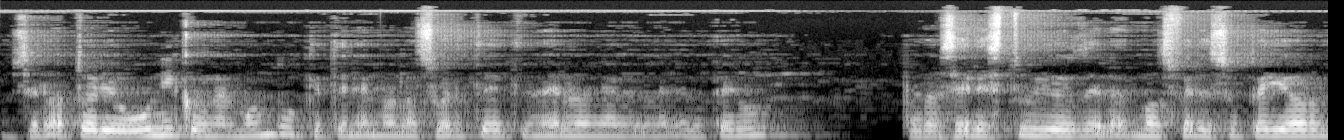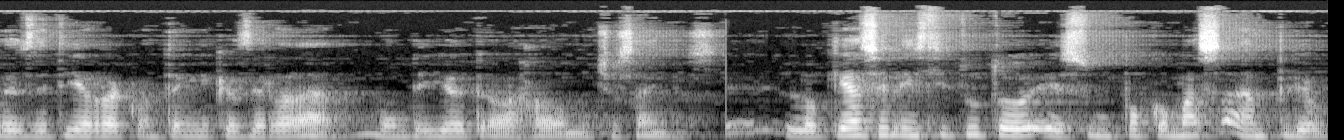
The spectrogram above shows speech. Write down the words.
observatorio único en el mundo que tenemos la suerte de tenerlo en el, Perú para hacer estudios de la atmósfera superior desde tierra con técnicas de radar, donde yo he trabajado muchos años. Lo que hace el instituto es un poco más amplio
